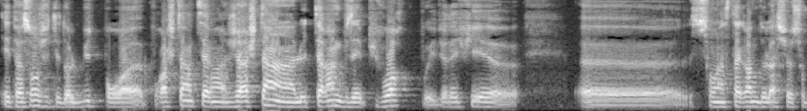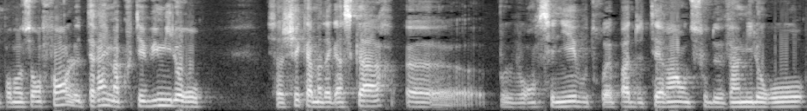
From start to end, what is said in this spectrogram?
Et de toute façon, j'étais dans le but pour, euh, pour acheter un terrain. J'ai acheté un, le terrain que vous avez pu voir, vous pouvez vérifier sur l'Instagram de l'association pour nos enfants. Le terrain, il m'a coûté 8000 euros. Sachez qu'à Madagascar, vous pouvez vous renseigner, vous ne trouverez pas de terrain en dessous de 20 000 euros,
